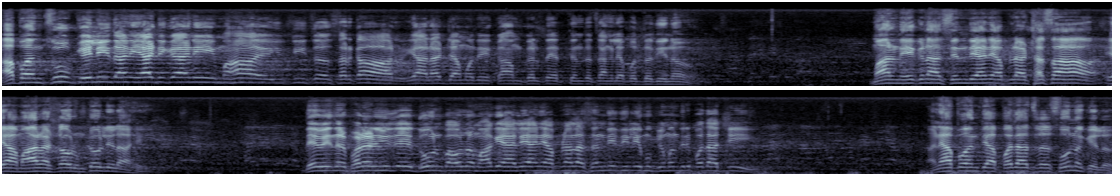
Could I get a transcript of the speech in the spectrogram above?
आपण चूक केलीत आणि या ठिकाणी महायुतीचं सरकार या राज्यामध्ये काम करते अत्यंत चांगल्या पद्धतीनं. माननीय एकनाथ शिंदे यांनी आपला ठसा या महाराष्ट्रावर उमटवलेला आहे. देवेंद्र फडणवीस हे दोन पावलं मागे आले आणि आपणाला संधी दिली मुख्यमंत्री पदाची. आणि आपण त्या पदाचं सोनं केलं.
